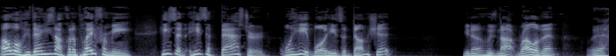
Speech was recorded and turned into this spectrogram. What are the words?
oh well, he, there he's not going to play for me. He's a he's a bastard. Well, he well he's a dumb shit. You know, who's not relevant. Yeah.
